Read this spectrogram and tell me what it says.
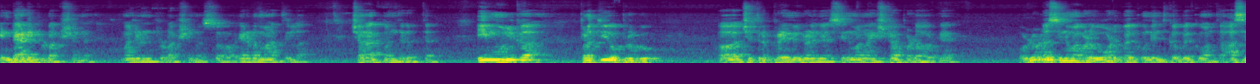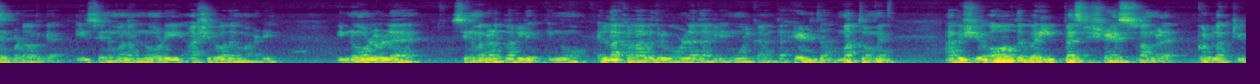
ಇನ್ ಡ್ಯಾಡಿ ಪ್ರೊಡಕ್ಷನ್ ಮಂಜುಳನ್ ಪ್ರೊಡಕ್ಷನ್ ಸೊ ಎರಡು ಮಾತಿಲ್ಲ, ಚೆನ್ನಾಗಿ ಬಂದಿರುತ್ತೆ. ಈ ಮೂಲಕ ಪ್ರತಿಯೊಬ್ಬರಿಗೂ ಚಿತ್ರ ಚಿತ್ರಪ್ರೇಮಿಗಳಿಗೆ, ಸಿನಿಮಾನ ಇಷ್ಟಪಡೋರಿಗೆ ಒಳ್ಳೊಳ್ಳೆ ಸಿನಿಮಾಗಳು ಓಡಬೇಕು, ನಿಂತ್ಕೋಬೇಕು ಅಂತ ಆಸೆ ಪಡೋರ್ಗೆ, ಈ ಸಿನಿಮಾನ ನೋಡಿ, ಆಶೀರ್ವಾದ ಮಾಡಿ, ಇನ್ನೂ ಒಳ್ಳೊಳ್ಳೆ ಸಿನಿಮಾಗಳು ಬರಲಿ ಇನ್ನು ಎಲ್ಲ ಕಲಾವಿದರಿಗೂ ಒಳ್ಳೇದಾಗಲಿ ಮೂಲಕ ಅಂತ ಹೇಳ್ತಾ ಮತ್ತೊಮ್ಮೆ I wish you all the very best Shreyas ಸ್ವಾಮಿಗಳ good luck you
